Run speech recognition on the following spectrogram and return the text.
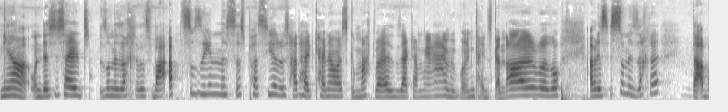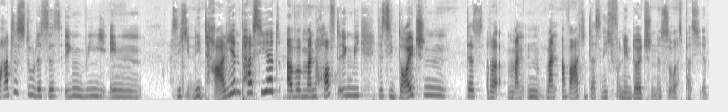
ja, und das ist halt so eine Sache, das war abzusehen, dass das passiert. Es hat halt keiner was gemacht, weil alle gesagt haben, ja, wir wollen keinen Skandal oder so. Aber das ist so eine Sache, da erwartest du, dass das irgendwie in, weiß nicht, in Italien passiert, aber man hofft irgendwie, dass die Deutschen das, oder man, man erwartet das nicht von den Deutschen, dass sowas passiert.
